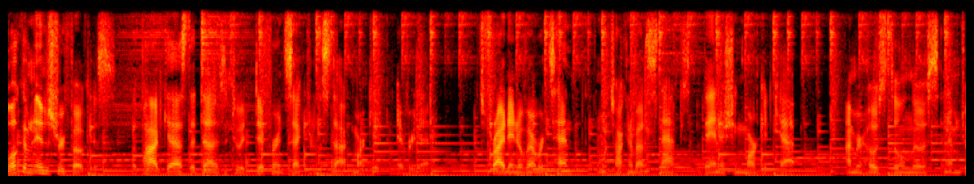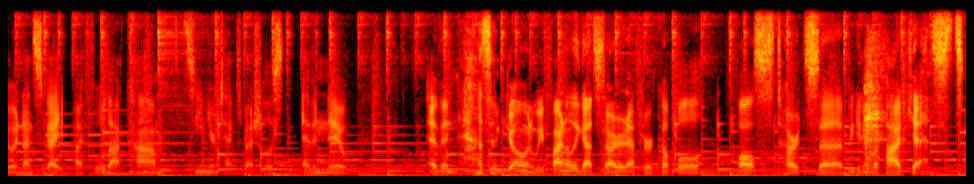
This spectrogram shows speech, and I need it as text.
Welcome to Industry Focus, the podcast that dives into a different sector of the stock market every day. It's Friday, November 10th, and we're talking about Snap's vanishing market cap. I'm your host, Dylan Lewis, and I'm joined on Skype by Fool.com senior tech specialist, Evan Niu. Evan, how's it going? We finally got started after a couple false starts uh, beginning the podcast.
